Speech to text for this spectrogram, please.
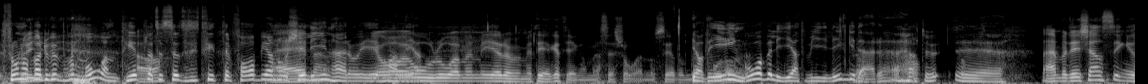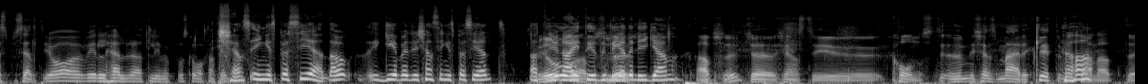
Från att vara uppe på moln till helt Ja. plötsligt sitter Fabian och Kjellin här och är Jag malliga. oroar mig mer över mitt eget gäng om jag säger så än att se dem Ja, det ingår väl i att vi ligger Ja. där. Ja. Att du, eh, Nej, men det känns inget speciellt. Jag vill hellre att Liverpool ska vakna det till. känns inget speciellt. Ja, GB, det känns inget speciellt? Att Jo, United absolut. leder ligan? Absolut det känns det ju konstigt, det känns märkligt om Ja. annat, eh,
